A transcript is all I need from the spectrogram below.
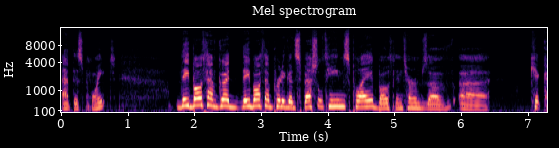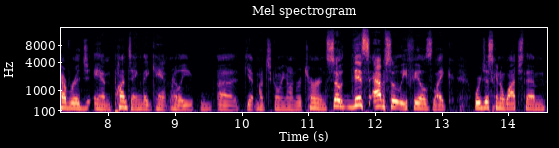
at this point. They both have good. They both have pretty good special teams play, both in terms of uh, kick coverage and punting. They can't really uh, get much going on returns. So this absolutely feels like we're just going to watch them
